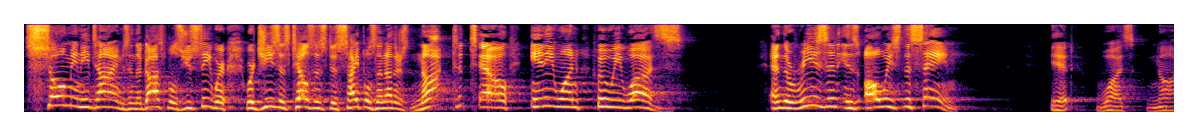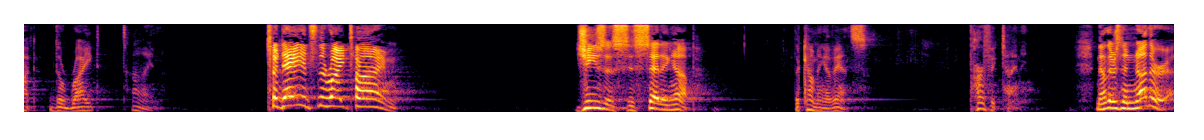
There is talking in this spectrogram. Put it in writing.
So many times in the Gospels, you see where, where Jesus tells his disciples and others not to tell anyone who he was. And the reason is always the same it was not the right time. Today it's the right time. Jesus is setting up the coming events. Perfect timing. Now, there's another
